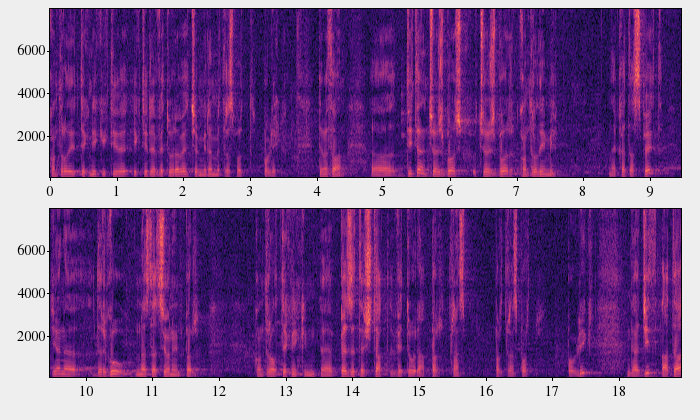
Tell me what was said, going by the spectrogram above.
kontrolli teknik i këtyre veturave që mirren me transport publik. Domethënë, ditën që është bërë kontrollimi në këtë aspekt, janë dërgu në stacionin për kontroll teknik pesëdhjetë e shtatë vetura për transport publik, nga gjithë ata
